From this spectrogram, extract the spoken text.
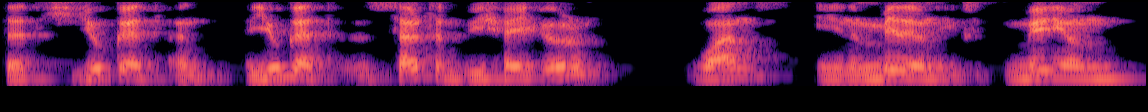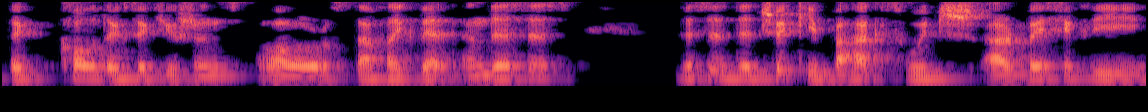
that you get and you get certain behavior once in a million ex- million code executions or stuff like that. And this is this is the tricky bugs which are basically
